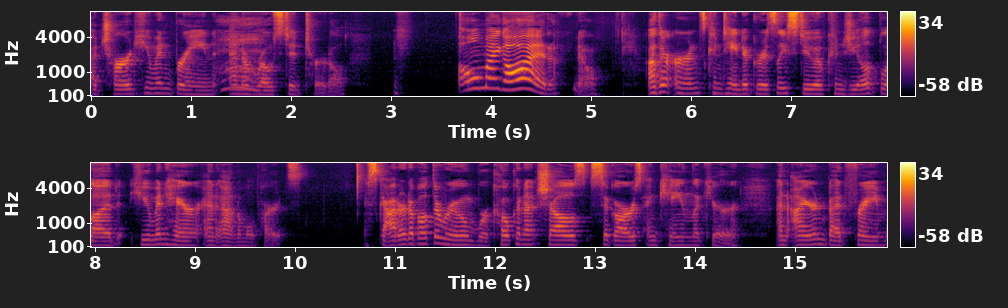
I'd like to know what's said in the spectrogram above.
a charred human brain, and a roasted turtle. Oh my god. No. Other urns contained a grisly stew of congealed blood, human hair, and animal parts. Scattered about the room were coconut shells, cigars, and cane liqueur, an iron bed frame,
